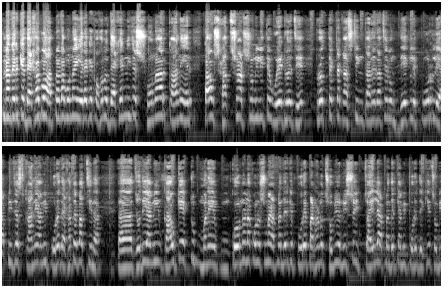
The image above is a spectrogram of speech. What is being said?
আপনাদেরকে দেখাবো। আপনারা মনে হয় এর আগে কখনো দেখেননি যে সোনার কানের তাও সাতশো আটশো মিলিতে ওয়েট হয়েছে। প্রত্যেকটা কাস্টিং কানের আছে এবং দেখলে, পরলে, আপনি জাস্ট কানে আমি পরে দেখাতে পাচ্ছি না। যদি আমি কাউকে একটু মানে কোনো না কোনো সময় আপনাদেরকে পরে পাঠানোর ছবিও নিশ্চয়ই চাইলে আপনাদেরকে আমি পরে দেখিয়ে ছবি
